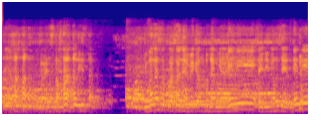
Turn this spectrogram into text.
Iya. Gimana rasanya pegang pedangnya? Ini Sayyidina Husain. Ini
